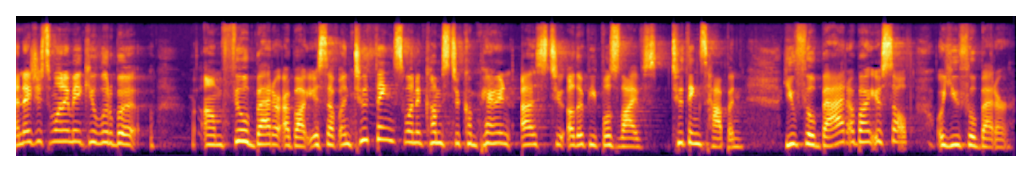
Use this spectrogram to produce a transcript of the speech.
And i just want to make you a little bit um, feel better about yourself. And two things when it comes to comparing us to other people's lives, two things happen. You feel bad about yourself or you feel better.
